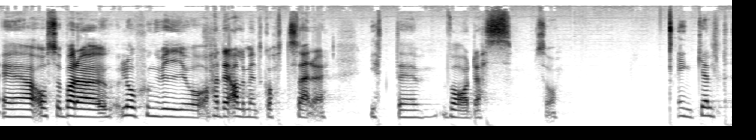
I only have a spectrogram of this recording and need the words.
Eh, och så bara lovsjöng vi och hade allmänt gott så här, jättevardags, så enkelt.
